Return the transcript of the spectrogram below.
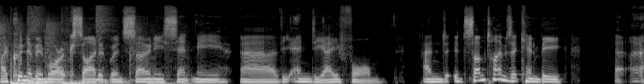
I couldn't have been more excited when Sony sent me uh, the NDA form. And it, sometimes it can be, uh,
